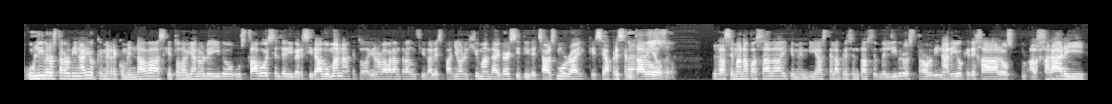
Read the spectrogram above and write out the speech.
Un libro extraordinario que me recomendabas, que todavía no he leído, Gustavo, es el de Diversidad Humana, que todavía no lo habrán traducido al español, Human Diversity de Charles Murray, que se ha presentado la semana pasada y que me enviaste la presentación del libro extraordinario que deja a los, al Harari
